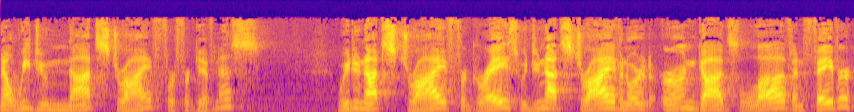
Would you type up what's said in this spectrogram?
Now, we do not strive for forgiveness. We do not strive for grace. We do not strive in order to earn God's love and favor.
